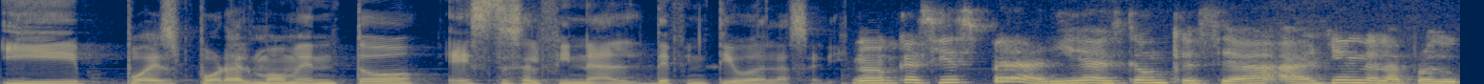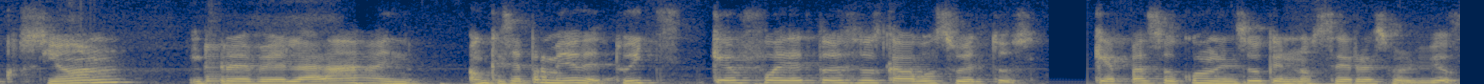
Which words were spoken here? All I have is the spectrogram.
y pues por el momento, este es el final definitivo de la serie. Lo que sí esperaría es que aunque sea alguien de la producción, revelara, aunque sea por medio de tweets, qué fue de todos esos cabos sueltos. ¿Qué pasó con eso que no se resolvió?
